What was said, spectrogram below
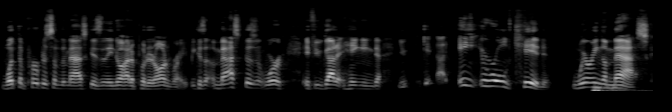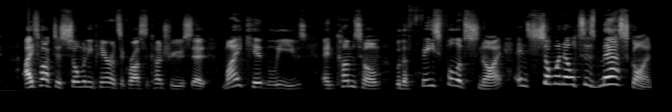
what the purpose of the mask is and they know how to put it on right. Because a mask doesn't work if you've got it hanging down. You get an eight year old kid wearing a mask. I talked to so many parents across the country who said, My kid leaves and comes home with a face full of snot and someone else's mask on.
